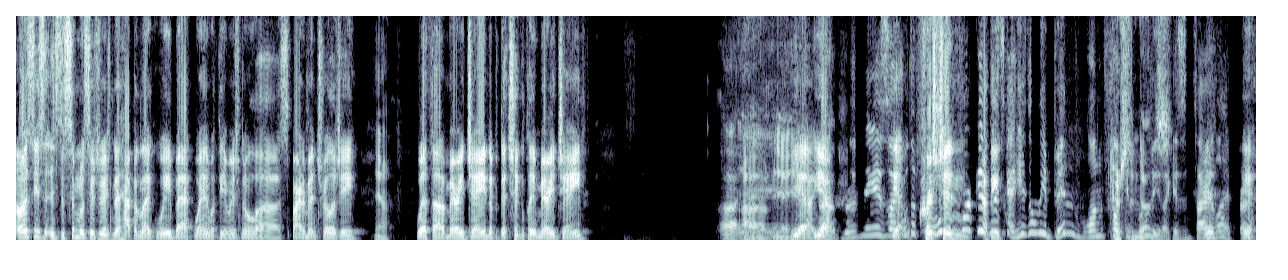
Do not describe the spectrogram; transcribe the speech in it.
honestly, it's, it's a similar situation that happened like way back when with the original uh, Spider-Man trilogy yeah, with uh, Mary Jane, the, the chick who played Mary Jane. Uh, yeah, Uh, yeah, yeah, Yeah, yeah. Uh, the thing is, like, Yeah, what the, Christian- fuck is I think- this guy? He's only been one fucking Kirsten movie Dunst. like his entire Yeah, life, right? yeah.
